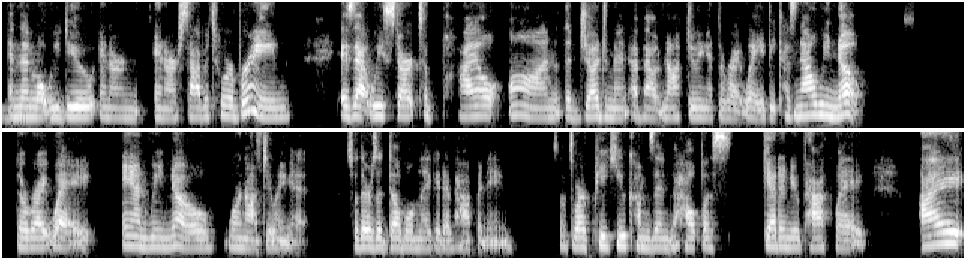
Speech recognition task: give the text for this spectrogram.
Mm-hmm. And then mm-hmm. what we do in our in our saboteur brain is that we start to pile on the judgment about not doing it the right way because now we know the right way and we know we're not doing it. So there's a double negative happening. So that's where PQ comes in to help us get a new pathway. I,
